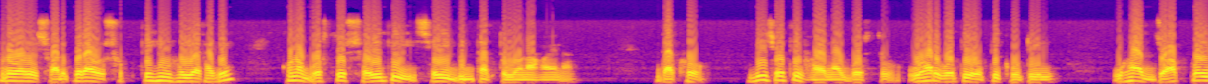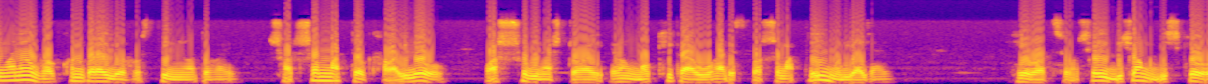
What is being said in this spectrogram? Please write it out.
প্রভাবে সর্পেরাও শক্তিহীন হইয়া থাকে, কোনো বস্তুর সহিতই সেই বিদ্যার তুলনা হয় না। দেখো, বিষ অতি ভয়ানক বস্তু, উহার গতি অতি কুটিল উহার জপ পরিমাণেও ভক্ষণ করাইলে হস্তি নিহত হয় সৎসব মাত্র খাওয়াইলেও অশ্ব বিনষ্ট হয় এবং মক্ষিকা উহার স্পর্শ মাত্রেই মরিয়া যায়। হে বৎস, সেই বিষম বিষকেও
